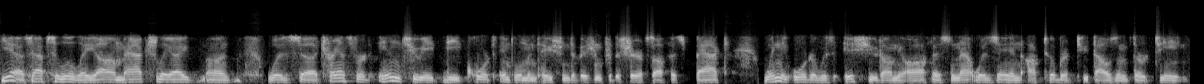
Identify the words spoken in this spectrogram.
Yes, absolutely. Um, actually, I uh, was uh, transferred into a, the court implementation division for the sheriff's office back when the order was issued on the office, and that was in October of 2013.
